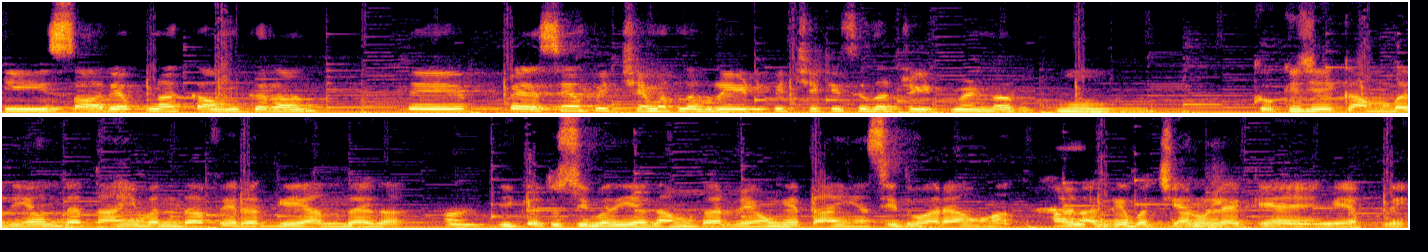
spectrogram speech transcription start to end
ਕਿ ਸਾਰੇ ਆਪਣਾ ਕੰਮ ਕਰਨ ਤੇ ਪੈਸਿਆਂ ਪਿੱਛੇ ਮਤਲਬ ਰੇਟ ਪਿੱਛੇ ਕਿਸੇ ਦਾ ਟ੍ਰੀਟਮੈਂਟ ਨਾ ਹਮ, ਕਿਉਂਕਿ ਜੇ ਕੰਮ ਵਧੀਆ ਹੁੰਦਾ ਤਾਂ ਹੀ ਬੰਦਾ ਫਿਰ ਅੱਗੇ ਆਂਦਾ ਹੈਗਾ। ਠੀਕ ਹੈ ਤੁਸੀਂ ਵਧੀਆ ਕੰਮ ਕਰ ਰਹੇ ਹੋਗੇ ਤਾਂ ਹੀ ਅਸੀਂ ਦੁਬਾਰਾ ਹੁਣ। ਅੱਗੇ ਬੱਚਿਆਂ ਨੂੰ ਲੈ ਕੇ ਆਏਂਗੇ ਆਪਣੇ।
